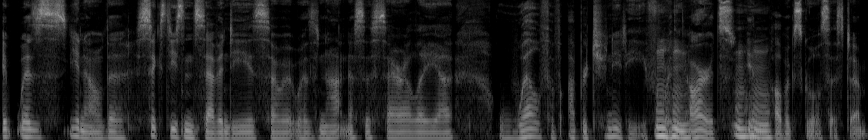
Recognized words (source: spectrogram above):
it was you know the '60s and '70s, so it was not necessarily a wealth of opportunity for the mm-hmm. arts in the public school system.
